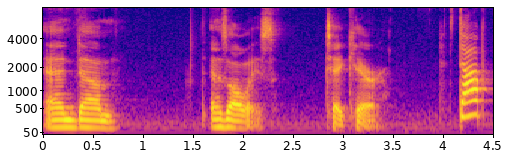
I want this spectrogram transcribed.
and um, as always, take care. Stop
